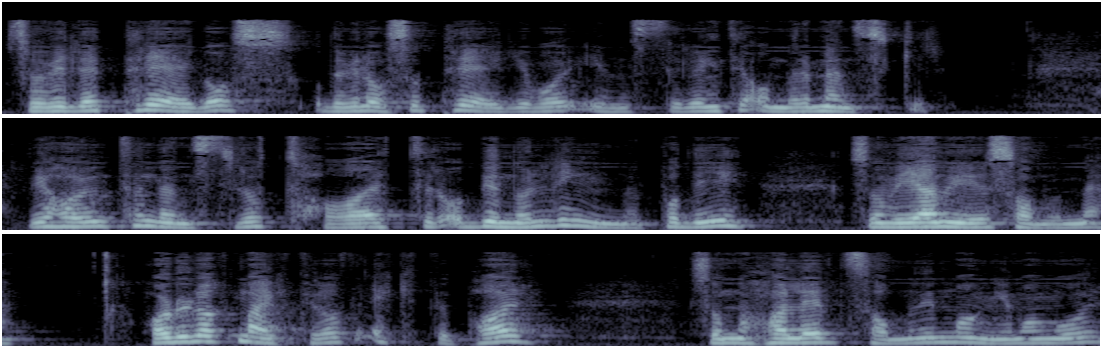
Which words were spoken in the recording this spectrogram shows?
så vil det prege oss, og det vil også prege vår innstilling til andre mennesker. Vi har jo en tendens til å ta etter og begynne å ligne på de som vi er mye sammen med. Har du lagt merke til at ektepar som har levd sammen i mange mange år,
